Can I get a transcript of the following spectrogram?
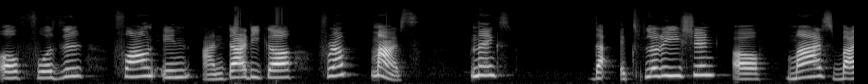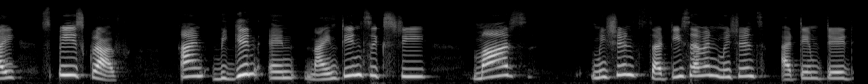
of fossil found in Antarctica from Mars. Next, the exploration of Mars by spacecraft and begin in 1960 Mars missions 37 missions attempted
